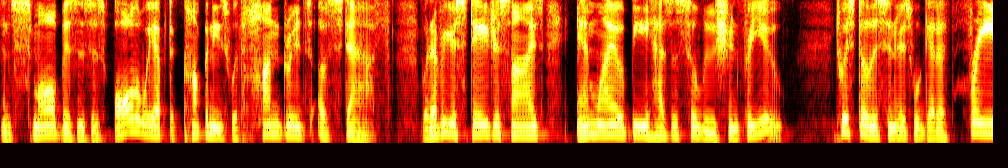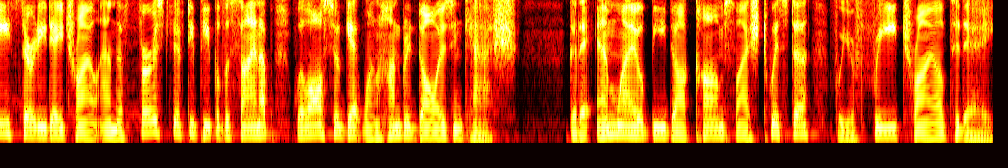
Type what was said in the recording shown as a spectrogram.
and small businesses, all the way up to companies with hundreds of staff. Whatever your stage or size, MYOB has a solution for you. Twista listeners will get a free 30 day trial, and the first 50 people to sign up will also get $100 in cash. Go to myob.com slash twista for your free trial today.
